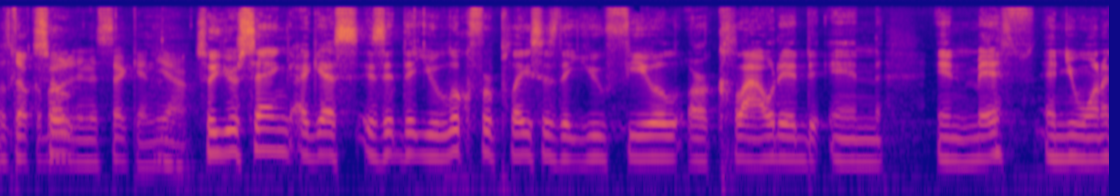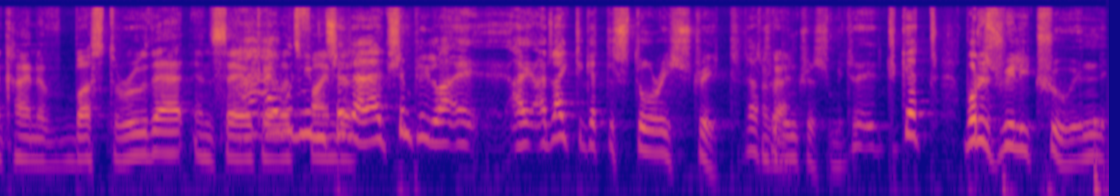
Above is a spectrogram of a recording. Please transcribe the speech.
We'll talk So- about it in a second. Yeah. So you're saying, I guess, is it that you look for places that you feel are clouded in in myth, and you want to kind of bust through that and say, okay, I, let's wouldn't even find say a- that. I'd simply like I, I'd like to get the story straight. That's what interests me. To, to get what is really true. And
